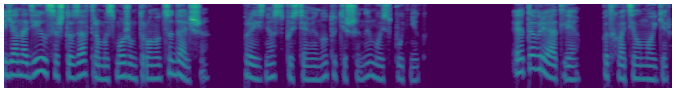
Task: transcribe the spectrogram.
Я надеялся, что завтра мы сможем тронуться дальше, произнес спустя минуту тишины мой спутник. Это вряд ли, подхватил Могер.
